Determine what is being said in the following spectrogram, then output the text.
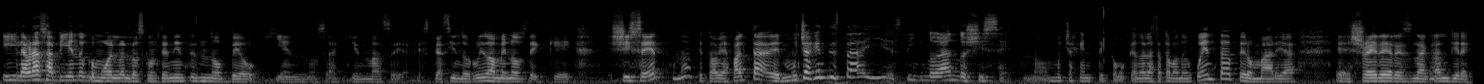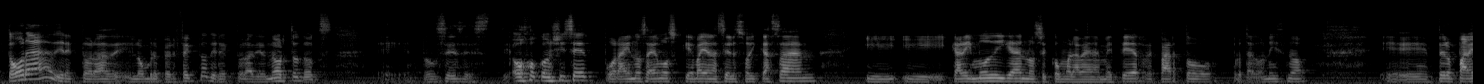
Y la verdad, o sea, viendo como lo- los contendientes, no veo quién, o sea, quién más eh, esté haciendo ruido, a menos de que She Said, ¿no? Que todavía falta. Eh, mucha gente está ahí este, ignorando She Said, ¿no? Mucha gente como que no la está tomando en cuenta, pero Maria eh, Schroeder es una gran directora, directora de El Hombre Perfecto, directora de Unorthodox. Eh, entonces, este, ojo con She Said, por ahí no sabemos qué vayan a hacer Soy Kazan y, y Carey Mulligan, no sé cómo la van a meter, reparto, protagonismo. Eh, pero para,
